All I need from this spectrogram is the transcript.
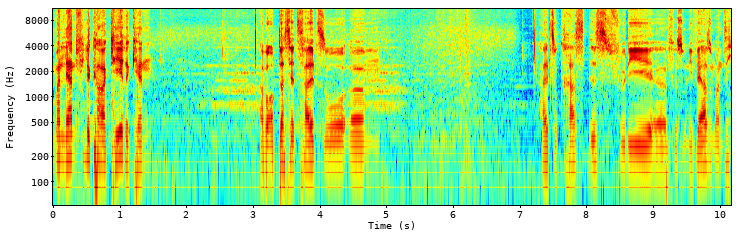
Man lernt viele Charaktere kennen. Aber ob das jetzt halt so, ähm, halt so krass ist für die, äh, fürs Universum an sich,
